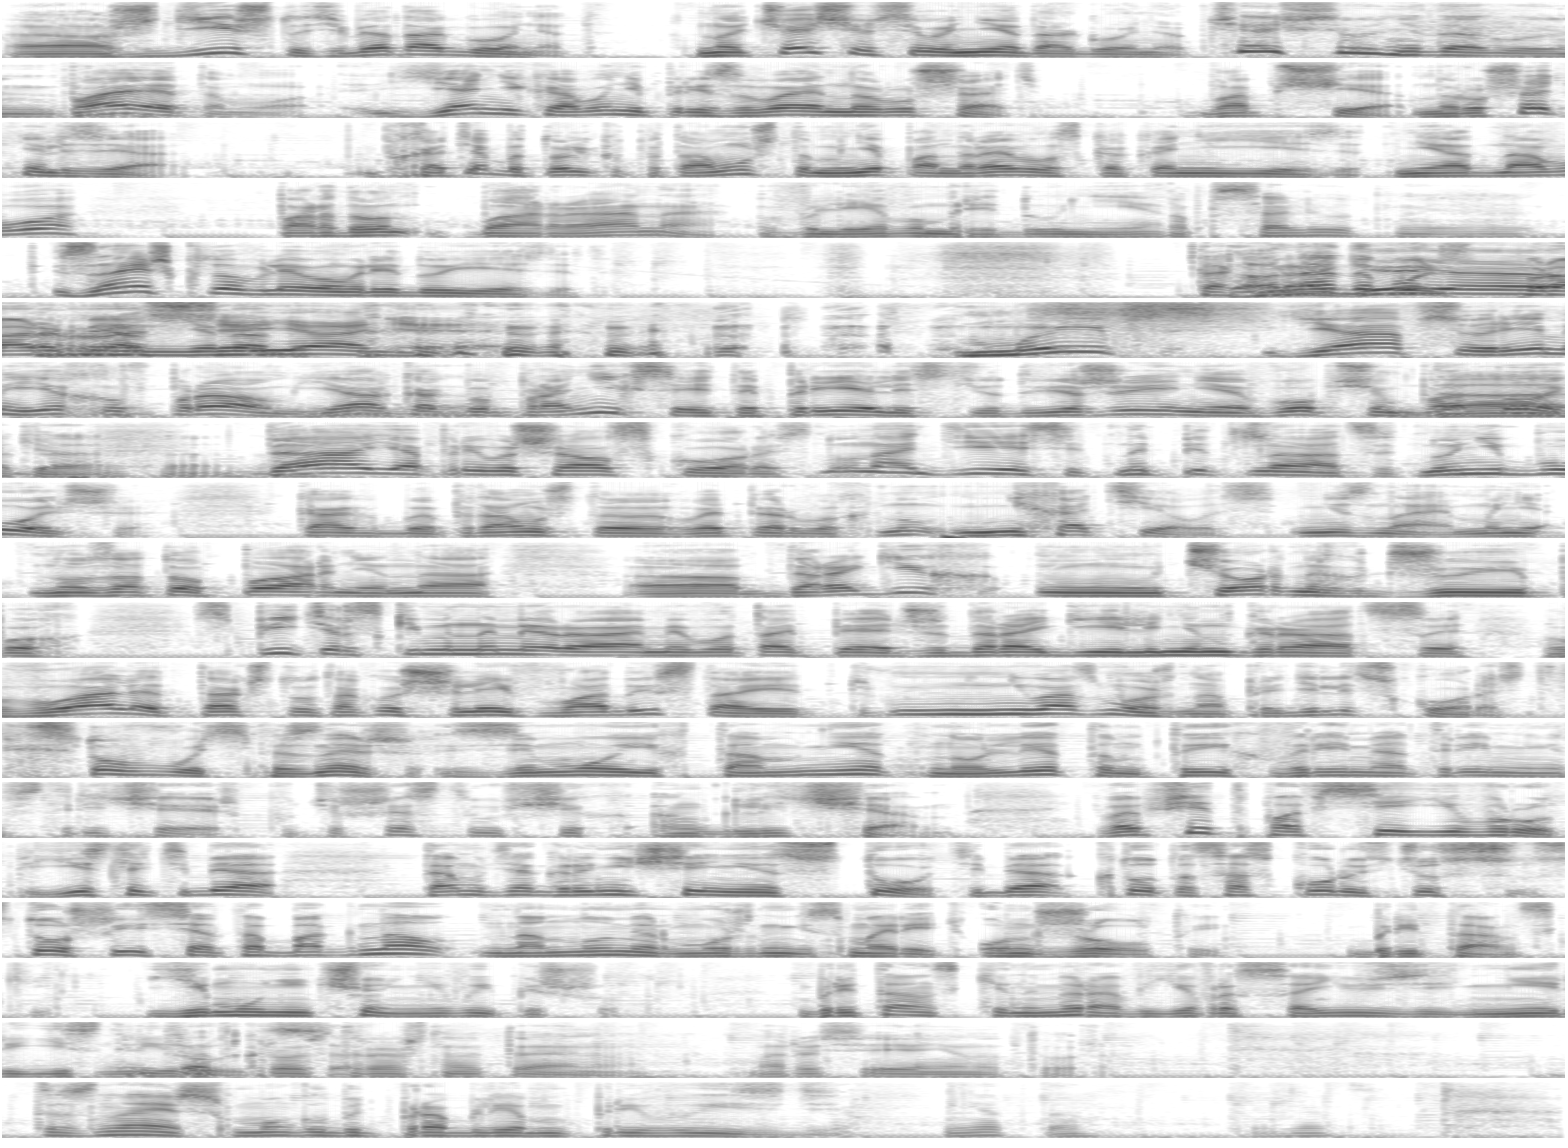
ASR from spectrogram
э, жди, что тебя догонят. Но чаще всего не догонят. Чаще всего не догонят. Поэтому я никого не призываю нарушать. Вообще, нарушать нельзя. Хотя бы только потому, что мне понравилось, как они ездят. Ни одного, пардон, барана в левом ряду нет. Абсолютно. Знаешь, кто в левом ряду ездит? Так, не надо больше про армян, не надо. россияне. Мы, я все время ехал в правом. Я как бы проникся этой прелестью движения в общем Да, потоке. да, да, да. Да, я превышал скорость. Ну, на 10, на 15, ну, не больше. Как бы, потому что, во-первых, ну, не хотелось, не знаю, мне. Но зато парни на э, дорогих черных джипах, с питерскими номерами, вот опять же, дорогие ленинградцы, валят так, что такой шлейф воды стоит. Невозможно определить скорость. 180. Ты знаешь, зимой их там нет, но летом ты их время от времени встречаешь, путешествующих англичан. И вообще это по всей Европе. Если тебя там, где ограничение 100, тебя кто-то со скоростью с- 160 обогнал, на номер можно не смотреть. Он желтый, британский. Ему ничего не выпишут. Британские номера в Евросоюзе не Я тебе открою регистрируются. страшную тайну. А россиянину тоже. Ты знаешь, могут быть проблемы при выезде. Нет, да? Нет.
